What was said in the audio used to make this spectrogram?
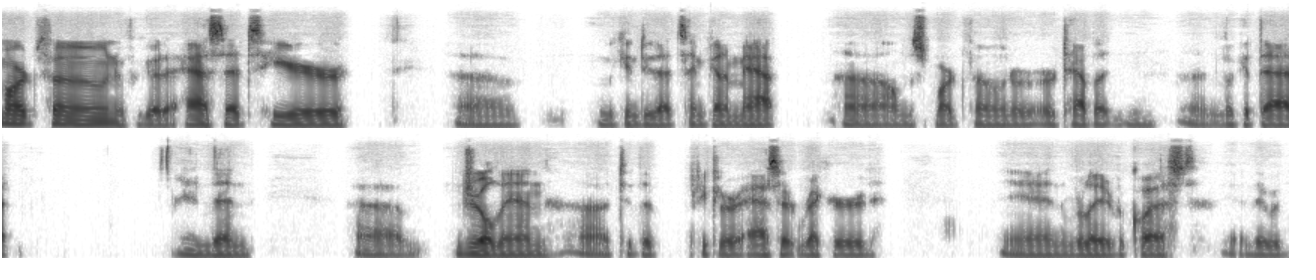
smartphone. If we go to assets here, uh, we can do that same kind of map uh, on the smartphone or, or tablet and, and, look at that. And then uh, drill in uh, to the particular asset record and related request. They would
